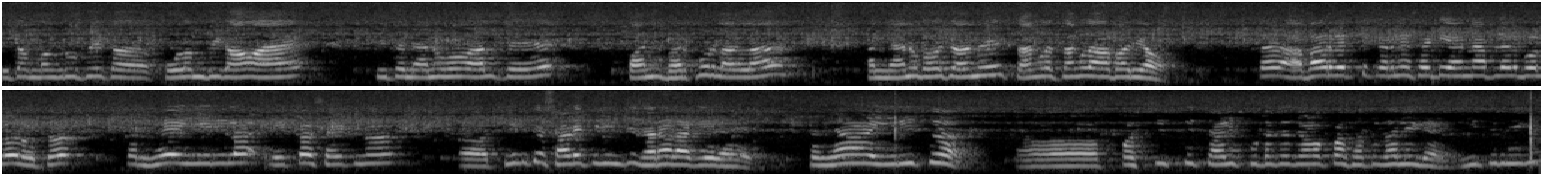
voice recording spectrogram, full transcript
तिथं मंगरुपी कोळंबी गाव आहे. तिथं ज्ञानुभव आले ते पाणी भरपूर लागला. आणि ज्ञानुभवचे आम्ही चांगलं चांगलं आभारी आहोत. तर आभार व्यक्त करण्यासाठी यांना आपल्याला बोलवलं होतं. तर हे विहिरीला एका साईडनं तीन ते साडेतीन इंची झरा लागलेले आहे तर ह्या अ, पस्तीस ते चाळीस फुटाच्या जवळपास आता झालेली आहे. ही निघी?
